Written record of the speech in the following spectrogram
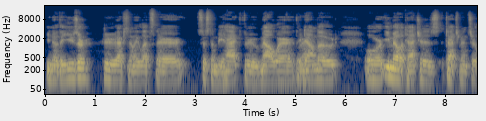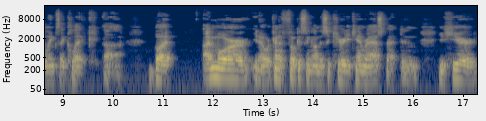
you know, the user who accidentally lets their system be hacked through malware they Right. download or email attaches attachments or links they click. Uh, but I'm more, you know, we're kind of focusing on the security camera aspect, and you hear,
